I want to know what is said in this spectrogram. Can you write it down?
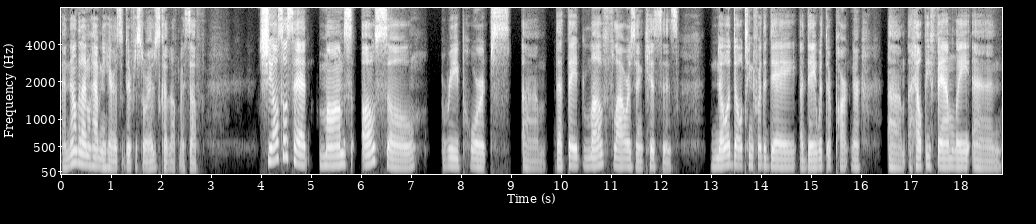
And now that I don't have any hair, it's a different story. I just cut it off myself. She also said moms also reports um, that they love flowers and kisses no adulting for the day, a day with their partner, um, a healthy family, and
